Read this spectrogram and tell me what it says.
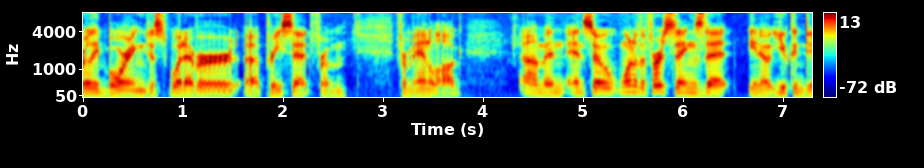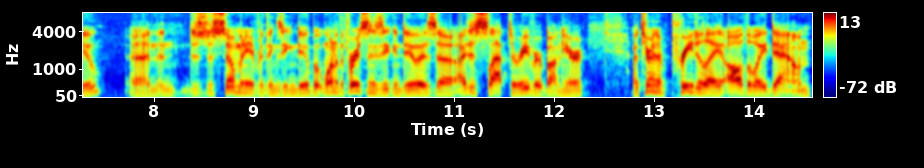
really boring, just whatever uh, preset from from analog. Um, and and so one of the first things that you know you can do, uh, and then there's just so many different things you can do. But one of the first things you can do is uh, I just slapped a reverb on here. I turn the pre-delay all the way down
